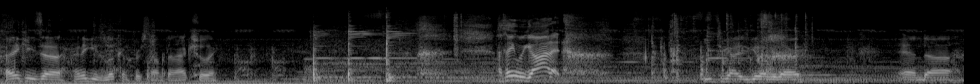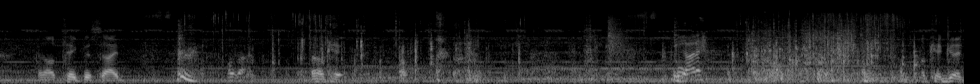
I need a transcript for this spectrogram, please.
I think he's uh I think he's looking for something actually. I think we got it. You two guys get over there and uh and I'll take this side. Hold on. Okay. You got it? Okay, good,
